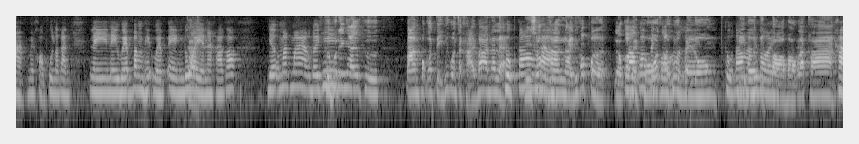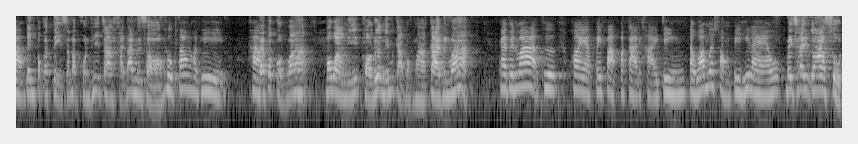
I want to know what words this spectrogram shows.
อะไม่ขอพูดแล้วกัน ในในเว็บบางเว็บเองด้วยนะคะ ก็เยอะมาก ๆ โดยที่ คือพูดง่ายๆก็คือ ตามปกติที่คนจะขายบ้านนั่นแหละ ถูกต้องมีช่องค่ะทางไหนที่เขาเปิด เราก็เราไปก็โพไปสต์เอารูปโพสต์หมดไปลง ถูกต้องมีเบอร์ค่ะพี่ติบดอยต่อบอกราคา ค่ะ เป็นปกติสำหรับคนที่จะขายบ้านมือสอง ถูกต้องค่ะพี่ค่ะ และปรากฏว่าเมื่อวานนี้พอเรื่องนี้มันกลับออกมากลายเป็นว่า กลายเป็นว่าคือพลอยอะไปฝากประกาศขายจริง แต่ว่าเมื่อ 2 ปีที่แล้ว ไม่ใช่ล่าสุด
